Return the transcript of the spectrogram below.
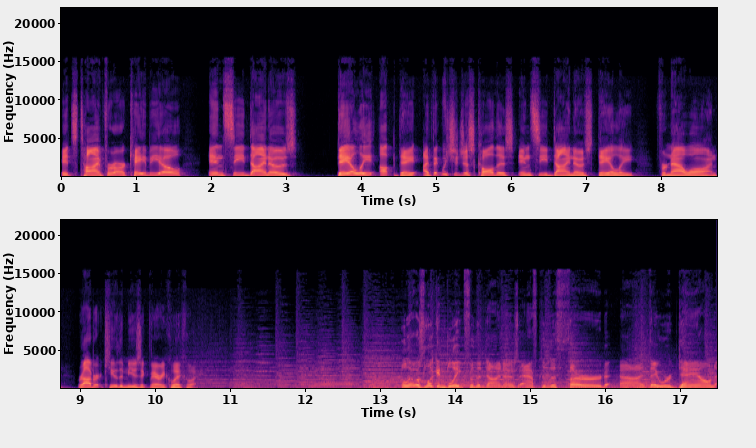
It's time for our KBO NC Dinos daily update. I think we should just call this NC Dinos Daily for now on. Robert, cue the music very quickly. Well, it was looking bleak for the Dinos. After the third, uh, they were down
